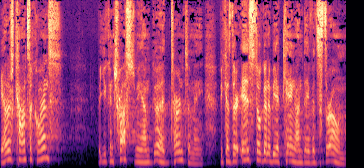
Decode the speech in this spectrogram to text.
Yeah, there's consequence. But you can trust me. I'm good. Turn to me. Because there is still going to be a king on David's throne.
